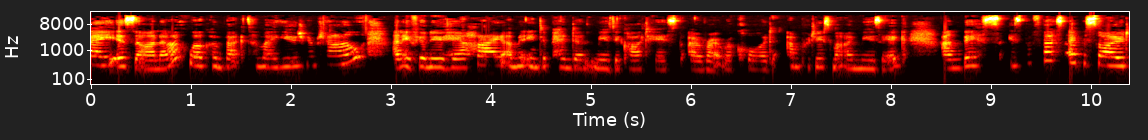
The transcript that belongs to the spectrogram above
Hey, it's Xana. Welcome back to my YouTube channel. And if you're new here, hi, I'm an independent music artist. I write, record and produce my own music. And this is the first episode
